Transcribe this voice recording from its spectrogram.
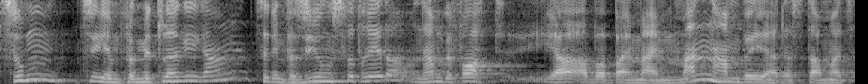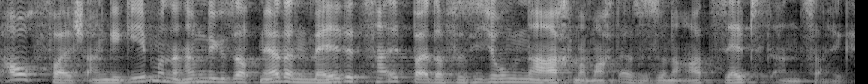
zum, zu ihrem Vermittler gegangen, zu dem Versicherungsvertreter und haben gefragt, ja, aber bei meinem Mann haben wir ja das damals auch falsch angegeben und dann haben die gesagt, naja, dann meldet es halt bei der Versicherung nach. Man macht also so eine Art Selbstanzeige.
